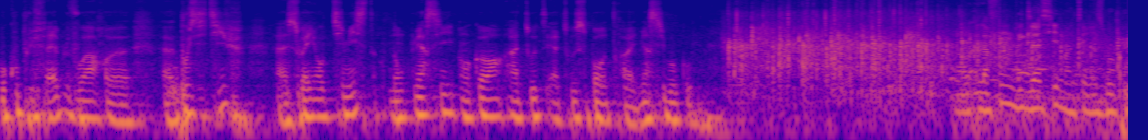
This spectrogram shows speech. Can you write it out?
beaucoup plus faible, voire euh, positif. soyons optimistes. Donc merci encore à toutes et à tous pour votre travail. Merci beaucoup. La fonte des glaciers m'intéresse beaucoup.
